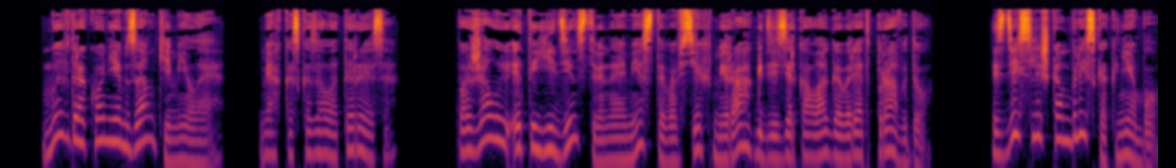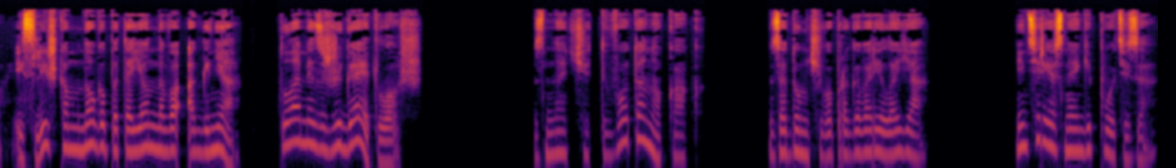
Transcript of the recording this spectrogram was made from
— Мы в драконьем замке, милая, — мягко сказала Тереза. — Пожалуй, это единственное место во всех мирах, где зеркала говорят правду. Здесь слишком близко к небу и слишком много потаенного огня. Пламя сжигает ложь. — Значит, вот оно как, — задумчиво проговорила я. Интересная гипотеза.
